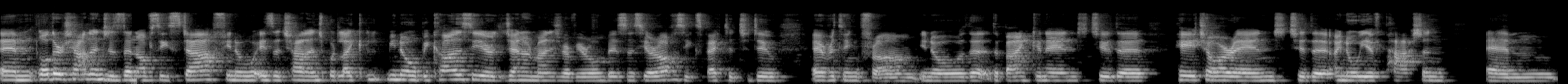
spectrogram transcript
Um, other challenges then obviously staff, you know, is a challenge. But like you know, because you're the general manager of your own business, you're obviously expected to do everything from you know the the banking end to the HR end to the. I know you have passion um,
